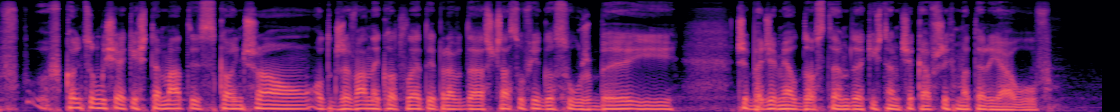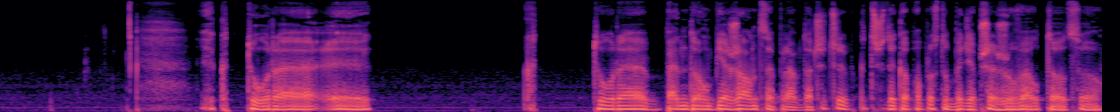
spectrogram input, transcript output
w, w końcu mu się jakieś tematy skończą, odgrzewane kotlety, prawda, z czasów jego służby i czy będzie miał dostęp do jakichś tam ciekawszych materiałów, które, które będą bieżące, prawda? Czy, czy, czy tylko po prostu będzie przeżuwał to, co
